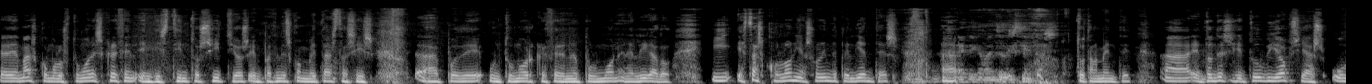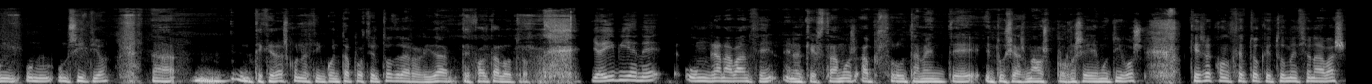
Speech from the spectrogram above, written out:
Y además, como los tumores crecen en distintos sitios, en pacientes con metástasis, ah, puede un tumor crecer en el pulmón, en el hígado. Y estas colonias son independientes. Ah, Genéticamente distintas. Totalmente. Ah, entonces, si tú biopsias un, un sitio, te quedas con el 50% de la realidad, te falta el otro. Y ahí viene un gran avance en el que estamos absolutamente entusiasmados por una serie de motivos, que es el concepto que tú mencionabas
